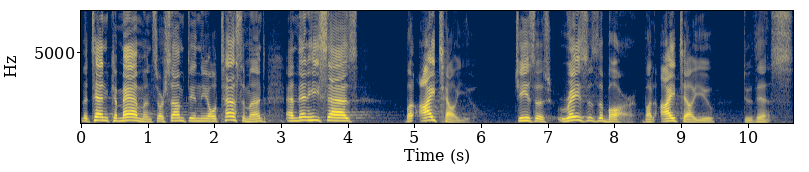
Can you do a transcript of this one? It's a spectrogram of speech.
the Ten Commandments or something in the Old Testament. And then he says, But I tell you, Jesus raises the bar, but I tell you, do this.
